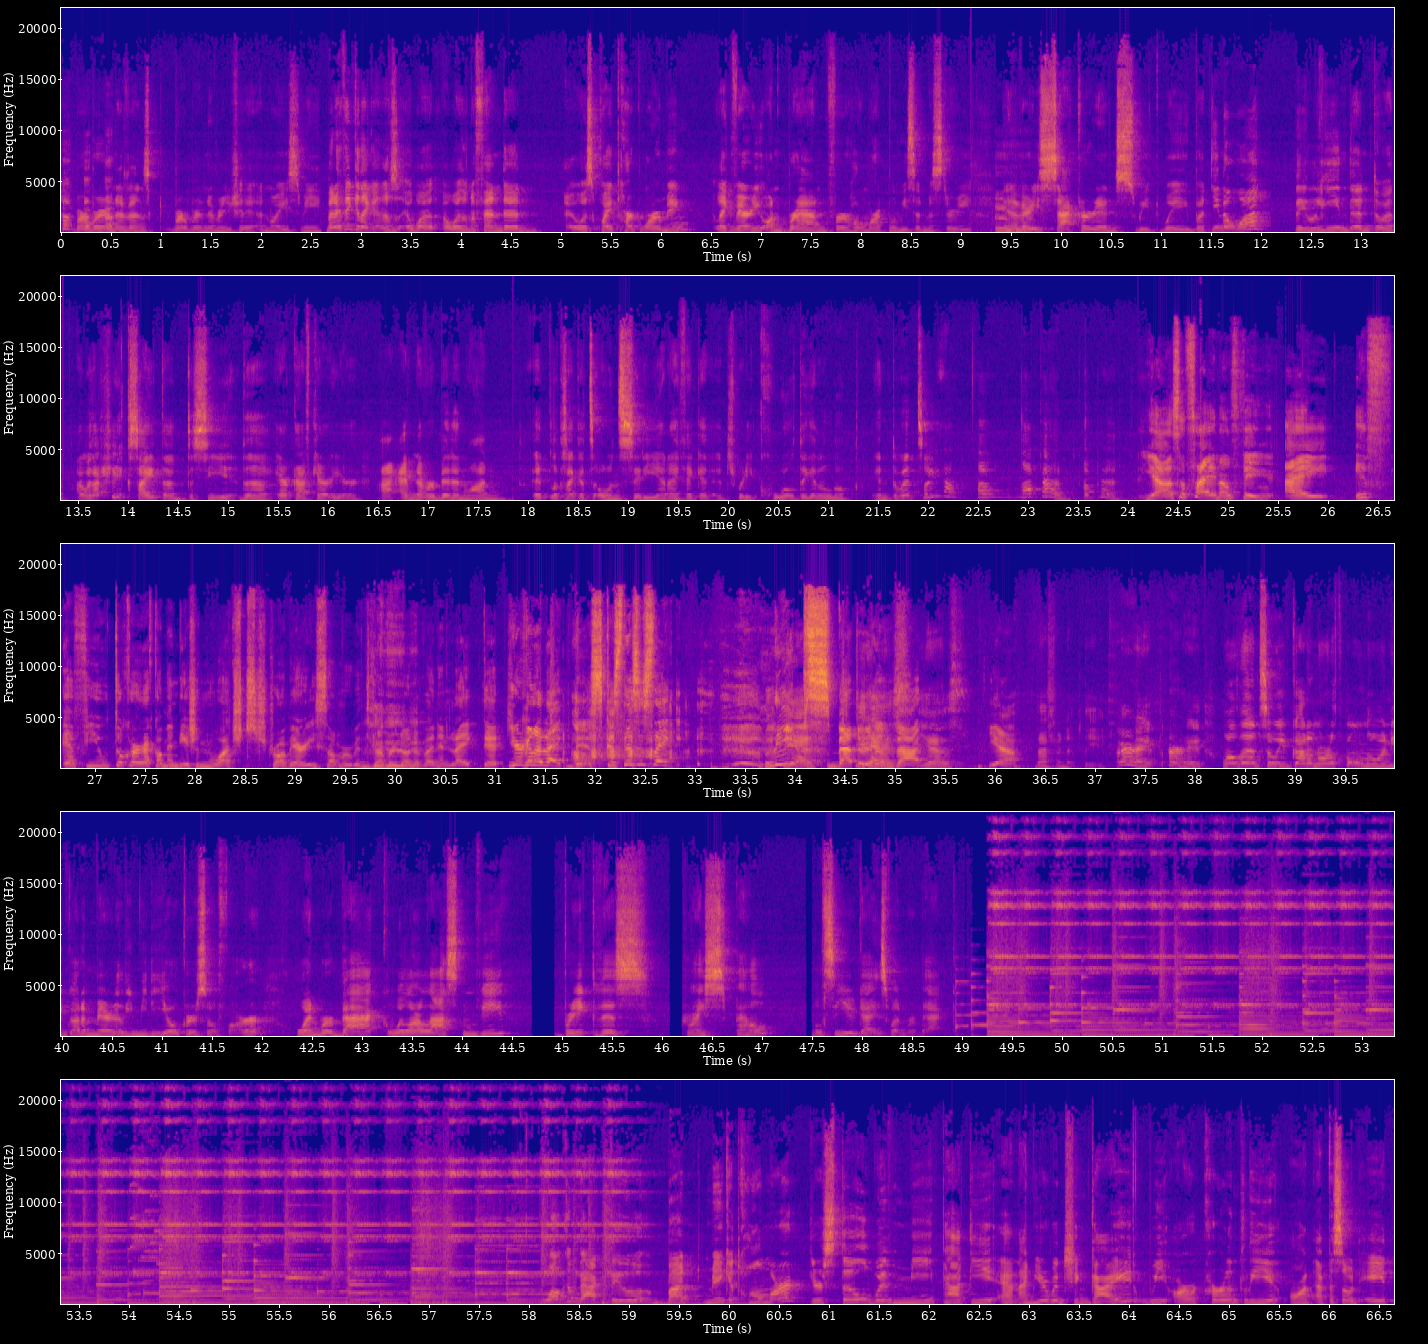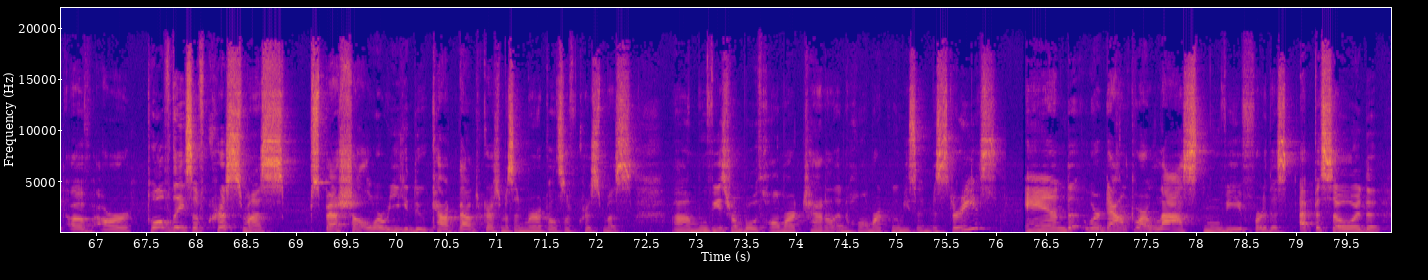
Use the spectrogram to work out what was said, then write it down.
the, Barbara Nivens Barbara Niven usually annoys me. But I think like it was, it was I wasn't offended. It was quite heartwarming. Like very on brand for Hallmark movies and mystery in a very saccharine, sweet way. But you know what? They leaned into it. I was actually excited to see the aircraft carrier. I, I've never been in one. It looks like its own city, and I think it, it's pretty cool to get a look into it. So yeah, uh, not bad, not bad. yeah, as a final thing, I if if you took a recommendation and watched Strawberry Summer with Trevor Donovan and liked it, you're gonna like this because this is like leaps better than that. Yes, Yeah. definitely. All right, all right. Well then, so we've got a North Pole No and we've got a merrily mediocre so far. When we're back, will our last movie break this dry spell? We'll see you guys when we're back. Welcome back to But Make It Hallmark. You're still with me, Patty, and I'm here with Chingai. We are currently on episode 8 of our 12 Days of Christmas special, where we do Countdown to Christmas and Miracles of Christmas uh, movies from both Hallmark Channel and Hallmark Movies and Mysteries. And we're down to our last movie for this episode.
